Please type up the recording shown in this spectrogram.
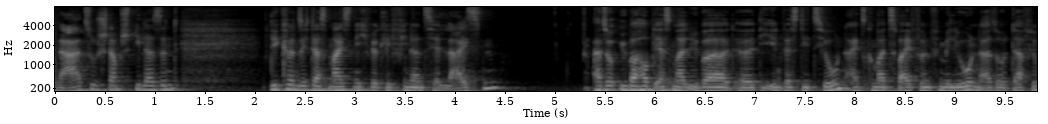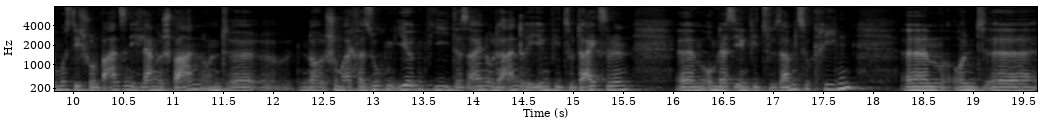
nahezu Stammspieler sind, die können sich das meist nicht wirklich finanziell leisten. Also überhaupt erstmal über äh, die Investition, 1,25 Millionen. Also dafür musste ich schon wahnsinnig lange sparen und äh, noch schon mal versuchen, irgendwie das eine oder andere irgendwie zu deichseln, ähm, um das irgendwie zusammenzukriegen. Ähm, und äh,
